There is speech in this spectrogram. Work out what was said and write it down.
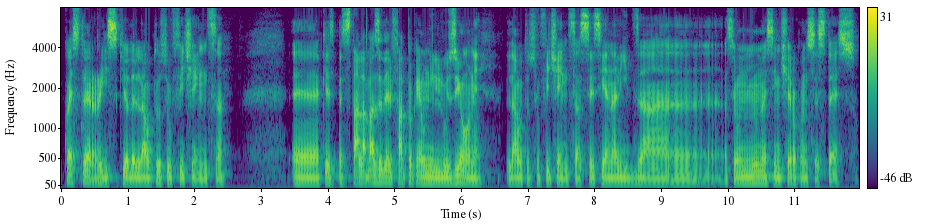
Questo è il rischio dell'autosufficienza, eh, che sta alla base del fatto che è un'illusione l'autosufficienza se si analizza, eh, se ognuno è sincero con se stesso.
